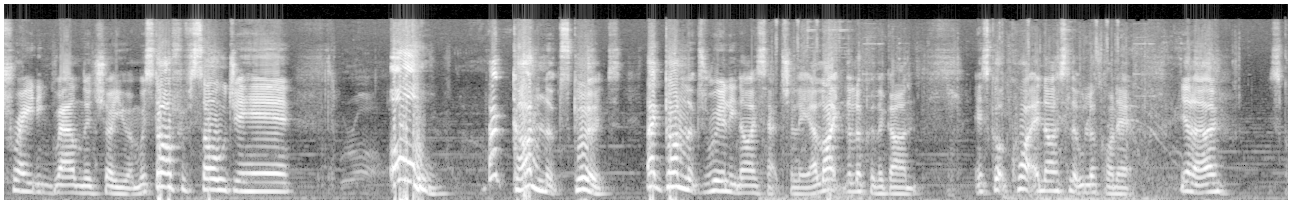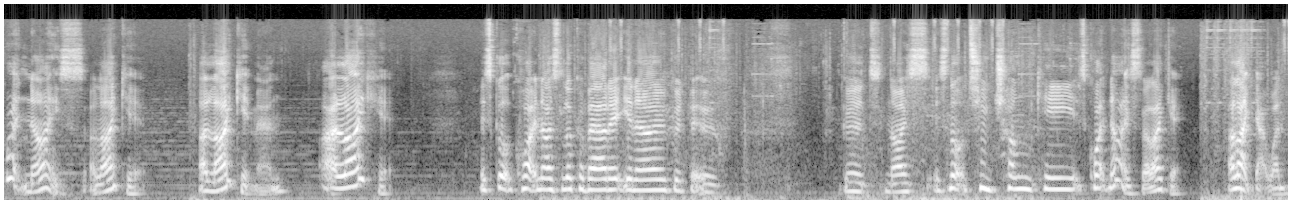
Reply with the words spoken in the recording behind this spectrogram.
training ground and show you. And we'll start off with Soldier here. Oh! That gun looks good. That gun looks really nice, actually. I like the look of the gun. It's got quite a nice little look on it. You know, it's quite nice. I like it. I like it, man. I like it. It's got quite a nice look about it, you know. Good bit of... Good, nice. It's not too chunky. It's quite nice. I like it. I like that one.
